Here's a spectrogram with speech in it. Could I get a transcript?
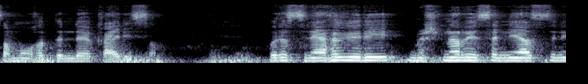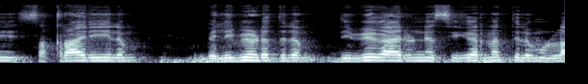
സമൂഹത്തിന്റെ കാര്യസം ഒരു സ്നേഹഗിരി മിഷണറി സന്യാസിനി സക്രാരിയിലും ബലിപീഠത്തിലും ദിവ്യകാരുണ്യ സ്വീകരണത്തിലുമുള്ള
